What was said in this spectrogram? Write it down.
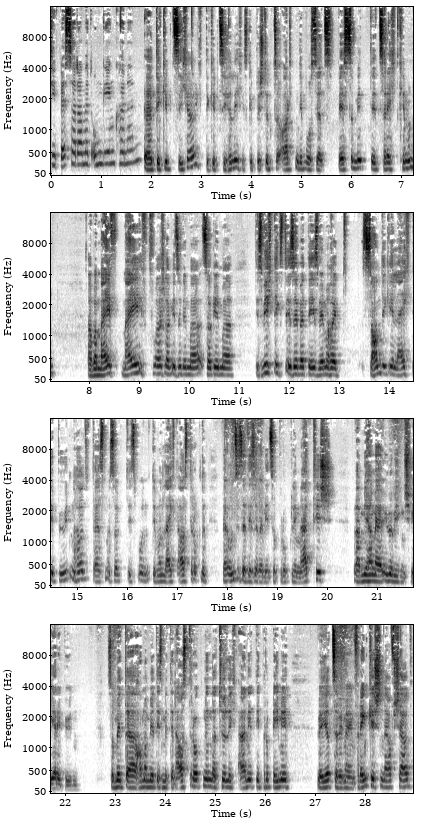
die besser damit umgehen können? Äh, die gibt es sicherlich, die gibt sicherlich. Es gibt bestimmt so Arten, die muss jetzt besser mit zurechtkommen. Aber mein, mein Vorschlag ist halt immer, sage ich immer, das Wichtigste ist eben das, wenn man halt sandige, leichte Böden hat, dass man sagt, das, die man leicht austrocknet. Bei uns ist ja das aber nicht so problematisch, weil wir haben ja überwiegend schwere Böden. Somit äh, haben wir das mit den Austrocknen natürlich auch nicht die Probleme, weil jetzt, wenn man im Fränkischen aufschaut,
